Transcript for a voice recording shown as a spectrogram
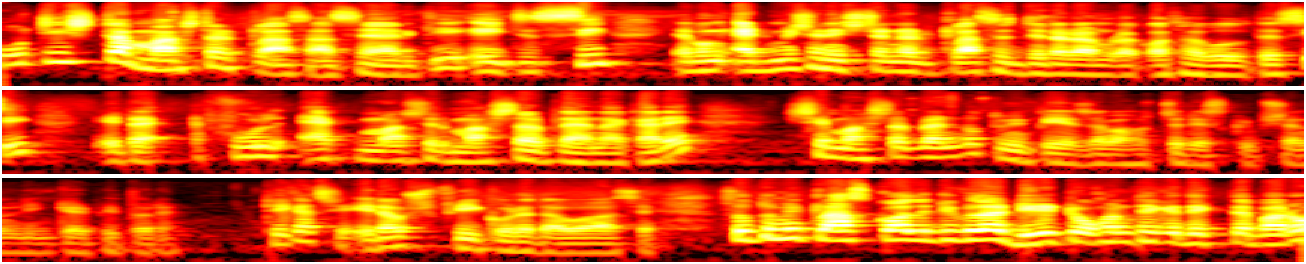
পঁচিশটা মাস্টার ক্লাস আছে আর কি এইচএসসি এবং অ্যাডমিশন স্ট্যান্ডার্ড ক্লাসের যেটা আমরা কথা বলতেছি, এটা ফুল এক মাসের মাস্টার প্ল্যান আকারে, সেই মাস্টার প্ল্যানটাও তুমি পেয়ে যাবা হচ্ছে ডিসক্রিপশন লিঙ্কের ভিতরে। ঠিক আছে? এটাও ফ্রি করে দেওয়া আছে। সো তুমি ক্লাস কোয়ালিটিগুলো ডিরেক্ট ওখান থেকে দেখতে পারো।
